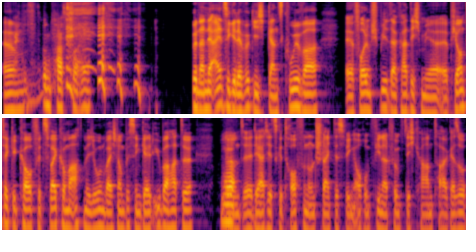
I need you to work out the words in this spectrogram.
Ähm, das ist unfassbar, und dann der einzige, der wirklich ganz cool war. Äh, vor dem Spieltag hatte ich mir äh, Piontek gekauft für 2,8 Millionen, weil ich noch ein bisschen Geld über hatte. Ja. Und äh, der hat jetzt getroffen und steigt deswegen auch um 450k am Tag. Also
